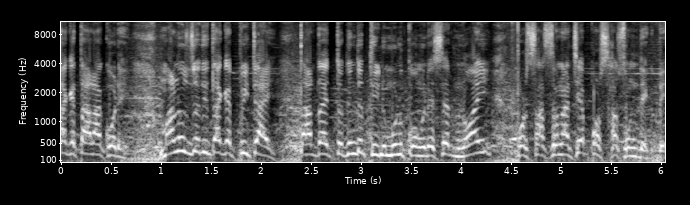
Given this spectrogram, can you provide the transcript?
তাকে তাড়া করে, মানুষ যদি তাকে পিটায়, তার দায়িত্ব কিন্তু তৃণমূল কংগ্রেসের নয়, প্রশাসন আছে, প্রশাসন দেখবে।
